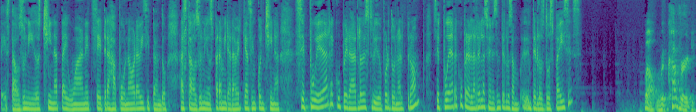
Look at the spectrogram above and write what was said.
Estados Unidos, China, Taiwán, etcétera, Japón ahora visitando a Estados Unidos para mirar a ver qué hacen con China, se pueda recuperar lo destruido por Donald Trump? ¿Se pueda recuperar las relaciones entre los entre los dos países? Well, recovered,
